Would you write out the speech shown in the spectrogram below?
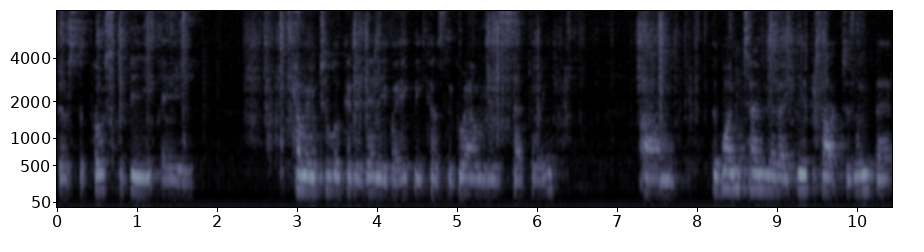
There's supposed to be a, coming to look at it anyway, because the ground is settling. Um, the one time that I did talk to them back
